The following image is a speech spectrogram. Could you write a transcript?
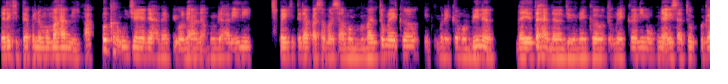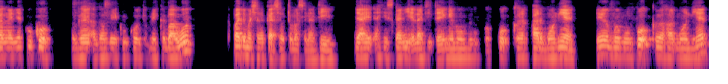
Jadi kita perlu memahami apakah ujian yang dihadapi oleh anak muda hari ini supaya kita dapat sama-sama membantu mereka mereka membina daya tahan dalam diri mereka untuk mereka ni mempunyai satu pegangan yang kukuh, pegangan agama yang kukuh untuk mereka bawa kepada masyarakat suatu masa nanti. Dan akhir sekali ialah kita ingin memupuk keharmonian. Ya, memupuk keharmonian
